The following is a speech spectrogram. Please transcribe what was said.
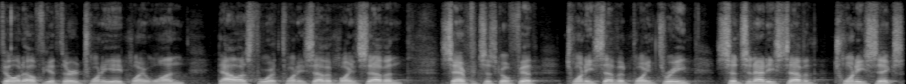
Philadelphia third, 28.1. Dallas fourth, 27.7. San Francisco fifth, 27.3. Cincinnati seventh, 26.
